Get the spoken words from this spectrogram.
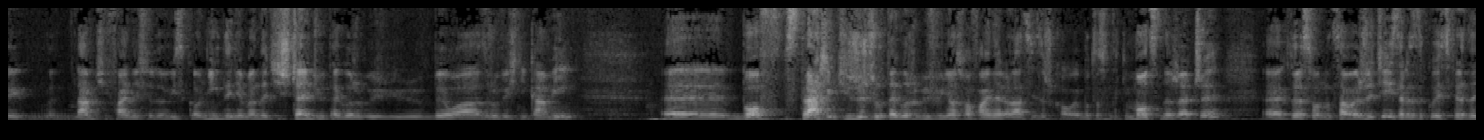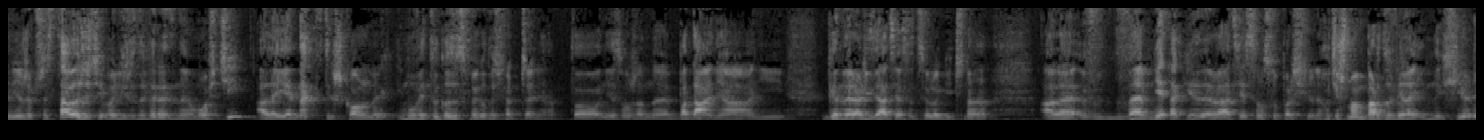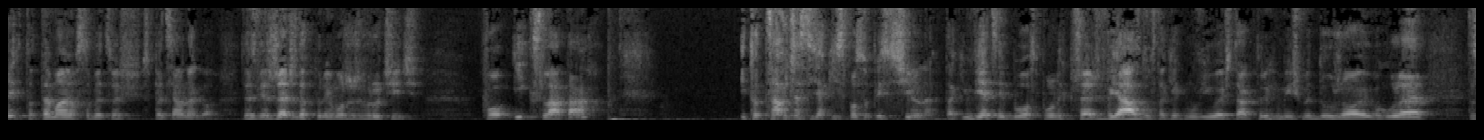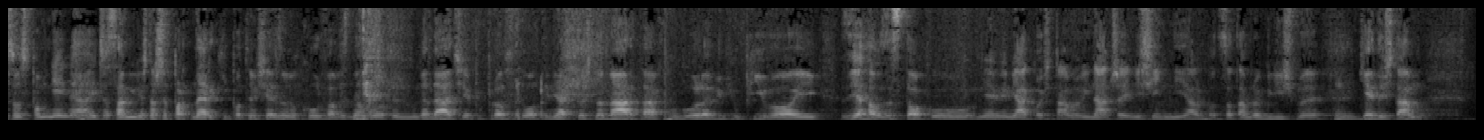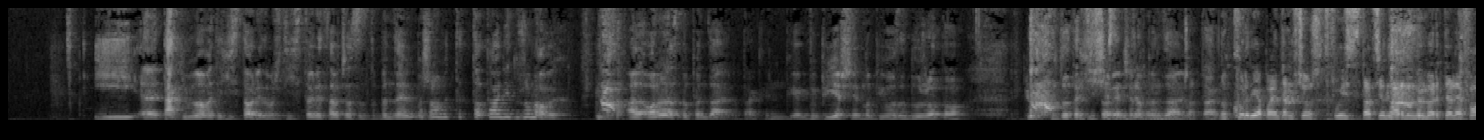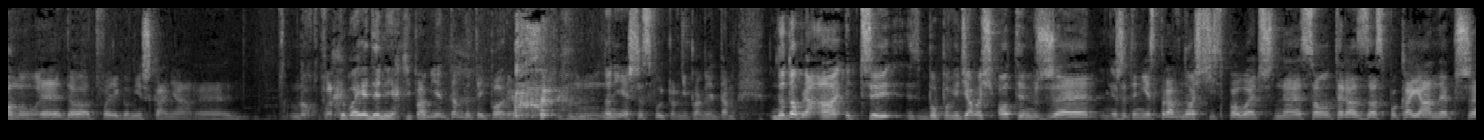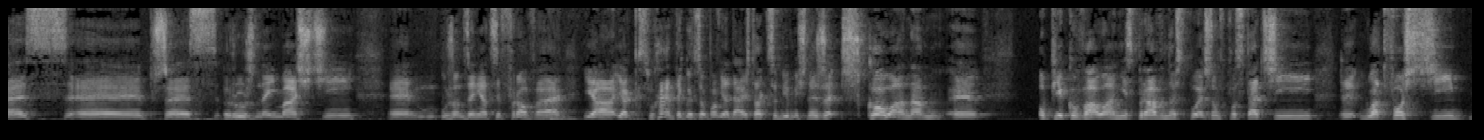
dam Ci fajne środowisko, nigdy nie będę Ci szczędził tego, żebyś była z rówieśnikami, y, bo strasznie Ci życzył tego, żebyś wyniosła fajne relacje ze szkoły, bo to są takie mocne rzeczy, które są na całe życie i zaryzykuję stwierdzenie, że przez całe życie będziesz zawierać znajomości, ale jednak w tych szkolnych, i mówię tylko ze swojego doświadczenia, to nie są żadne badania ani generalizacja socjologiczna, ale we mnie takie relacje są super silne. Chociaż mam bardzo wiele innych silnych, to te mają w sobie coś specjalnego. To jest wiesz, rzecz, do której możesz wrócić po x latach i to cały czas w jakiś sposób jest silne. Tak, im więcej było wspólnych przeżyć, wyjazdów, tak jak mówiłeś, tak, których mm. mieliśmy dużo i w ogóle to są wspomnienia i czasami, wiesz, nasze partnerki po tym siedzą, kurwa, wy znowu o tym gadacie, po prostu o tym, jak ktoś na nartach w ogóle wypił piwo i zjechał ze stoku, nie wiem, jakoś tam inaczej niż inni, albo co tam robiliśmy hmm. kiedyś tam. I e, tak, my mamy te historie, zobacz, te historie cały czas nas napędzają, może mamy totalnie dużo nowych, ale one nas napędzają, tak? Jak, mm. jak wypijesz jedno piwo za dużo, to do te historie cię napędzają, tak? No kurde, ja pamiętam wciąż twój stacjonarny numer telefonu e, do twojego mieszkania. No. Chyba jedyny, jaki pamiętam do tej pory. No nie, jeszcze swój pewnie pamiętam. No dobra, a czy, bo powiedziałeś o tym, że, że te niesprawności społeczne są teraz zaspokajane przez, e, przez różnej maści e, urządzenia cyfrowe. Ja jak słuchałem tego, co opowiadałeś, to tak sobie myślę, że szkoła nam e, opiekowała niesprawność społeczną w postaci e, łatwości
